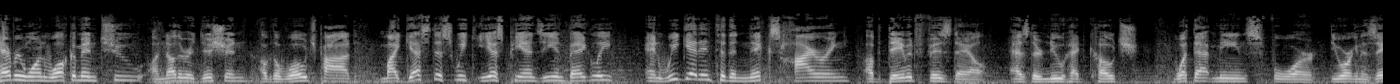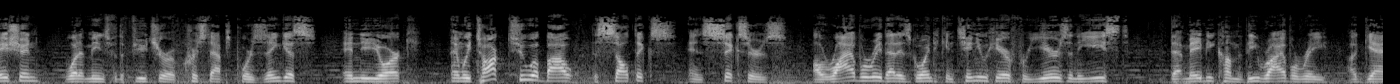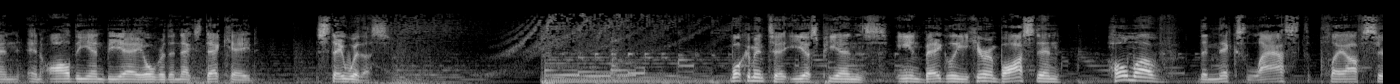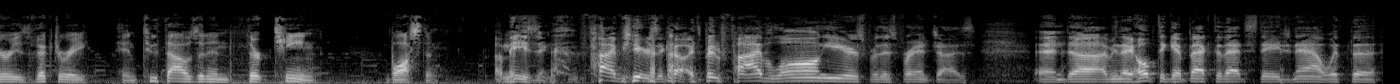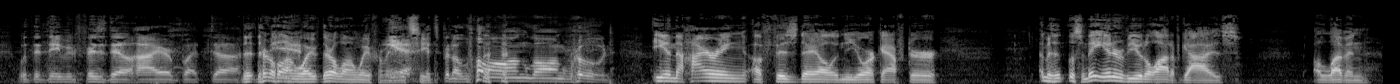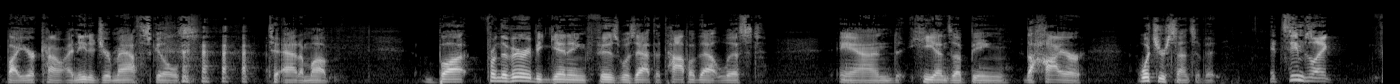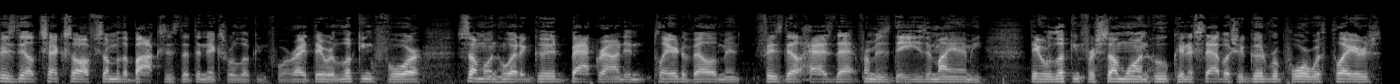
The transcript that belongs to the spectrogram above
Hey everyone, welcome into another edition of the Woj Pod. My guest this week, ESPN's Ian Begley, and we get into the Knicks hiring of David Fizdale as their new head coach, what that means for the organization, what it means for the future of Kristaps Porzingis in New York, and we talk too about the Celtics and Sixers, a rivalry that is going to continue here for years in the East that may become the rivalry again in all the NBA over the next decade. Stay with us. Welcome into ESPN's Ian Begley here in Boston, home of the Knicks' last playoff series victory in 2013. Boston. Amazing. Five years ago. It's been five long years for this franchise. And uh, I mean, they hope to get back to that stage now with the with the David Fizdale hire, but uh, they're, they're a long way. They're a long way from yeah, eight seed. It's been a long, long road. Ian, the hiring of Fizdale in New York after, I mean, listen, they interviewed a lot of guys, eleven by your count. I needed your math skills to add them up, but from the very beginning, Fizz was at the top of that list, and he ends up being the hire. What's your sense of it? It seems like Fizdale checks off some of the boxes that the Knicks were looking for, right? They were looking for someone who had a good background in player development. Fizdale has that from his days in Miami. They were looking for someone who can establish a good rapport with players.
